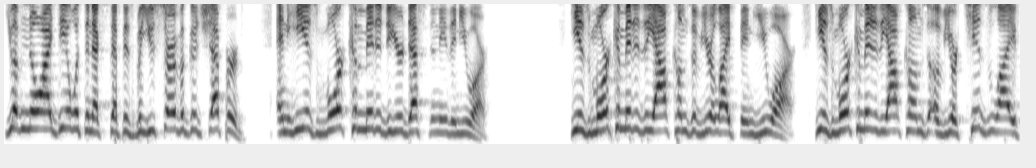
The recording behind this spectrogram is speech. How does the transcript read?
You have no idea what the next step is, but you serve a good shepherd and he is more committed to your destiny than you are. He is more committed to the outcomes of your life than you are. He is more committed to the outcomes of your kid's life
